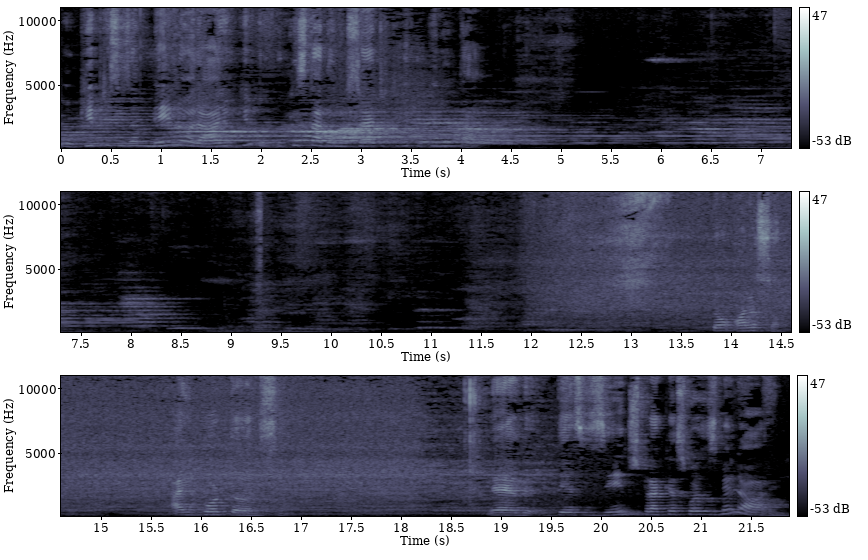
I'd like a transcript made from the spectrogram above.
o que precisa melhorar e o que, o, o que está dando certo e o o que não está. Então, olha só a importância né, de- desses índices para que as coisas melhorem.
